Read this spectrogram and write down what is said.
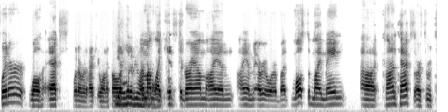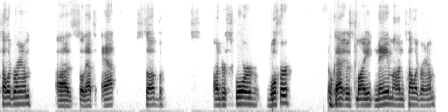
Twitter, well, X, whatever the heck you want to call Yeah, it. whatever you want I'm on like it. Instagram. I am, I am everywhere, but most of my main uh contacts are through Telegram. Uh, so that's at sub underscore woofer. Okay, That is my name on Telegram.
